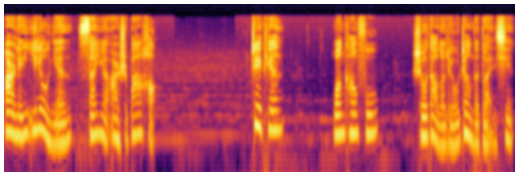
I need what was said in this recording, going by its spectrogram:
二零一六年三月二十八号。这天，汪康夫收到了刘正的短信。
